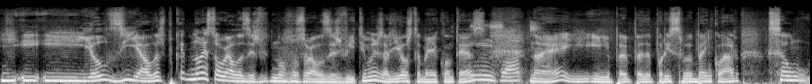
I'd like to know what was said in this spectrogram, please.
e, e- e eles e elas, porque não é só elas, as- não são só elas as vítimas, ali eles também acontece, Exato. não é? E, e para, pôr isso bem claro, são,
